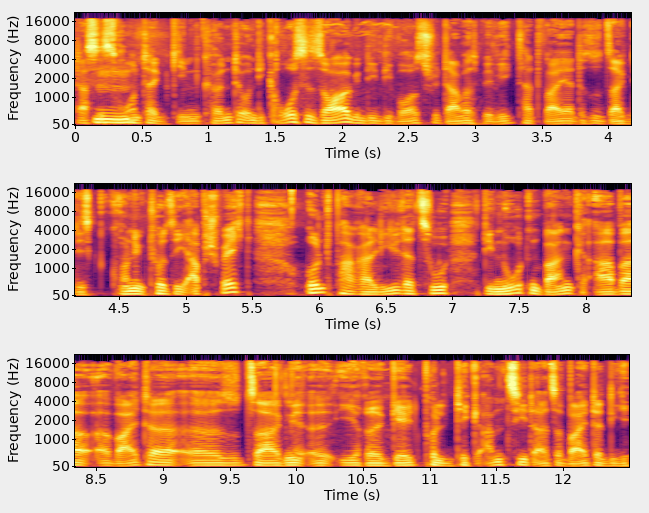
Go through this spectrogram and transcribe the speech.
dass es mhm. runtergehen könnte. Und die große Sorge, die die Wall Street damals bewegt hat, war ja, dass sozusagen die Konjunktur sich abschwächt und parallel dazu die Notenbank aber weiter äh, sozusagen äh, ihre Geldpolitik anzieht, also weiter die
